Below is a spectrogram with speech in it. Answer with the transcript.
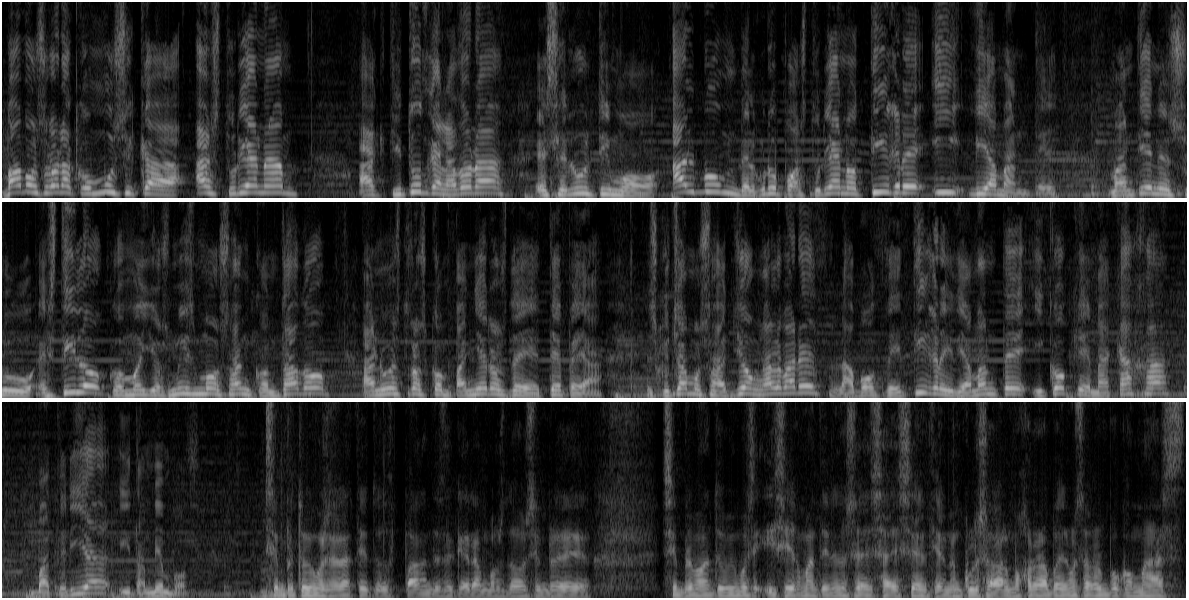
Vamos ahora con música asturiana. Actitud Ganadora es el último álbum del grupo asturiano Tigre y Diamante. Mantienen su estilo como ellos mismos han contado a nuestros compañeros de TPA. Escuchamos a John Álvarez, la voz de Tigre y Diamante, y Coque Macaja, batería y también voz. Siempre tuvimos esa actitud punk desde que éramos dos, siempre, siempre mantuvimos y sigue manteniéndose esa esencia. ¿no? Incluso a lo mejor ahora podríamos hablar un poco más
